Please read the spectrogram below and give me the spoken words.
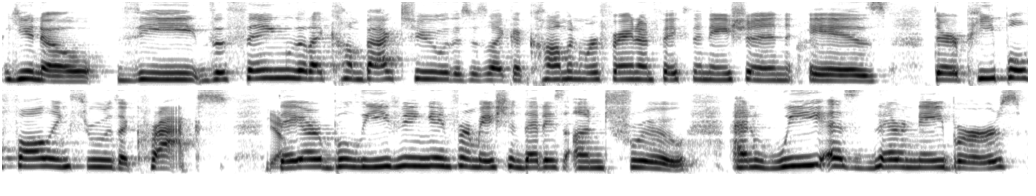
you know, the the thing that I come back to, this is like a common refrain on Fake the Nation, is there are people falling through the cracks. Yeah. They are believing information that is untrue, and we as their neighbors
